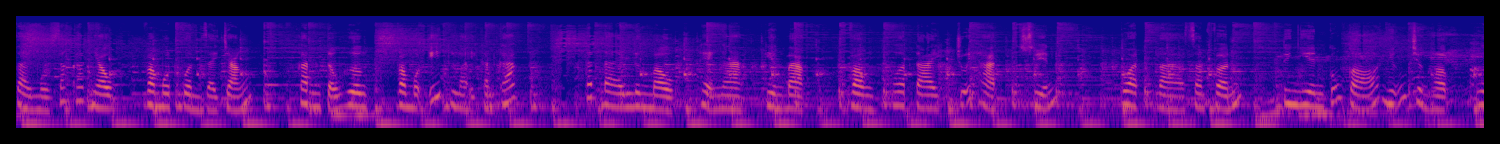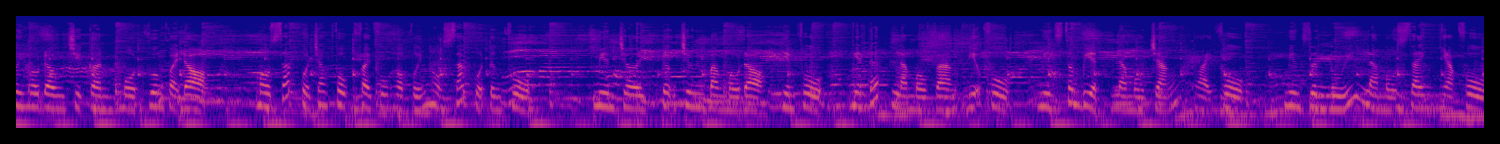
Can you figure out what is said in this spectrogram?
dài màu sắc khác nhau và một quần dài trắng, khăn tấu hương và một ít loại khăn khác. Tất đai lưng màu, thẻ ngà, tiền bạc, vòng, hoa tai, chuỗi hạt, xuyến, quạt và son phấn. Tuy nhiên cũng có những trường hợp người hầu đồng chỉ cần một vuông vải đỏ. Màu sắc của trang phục phải phù hợp với màu sắc của từng phủ. Miền trời tượng trưng bằng màu đỏ, thiên phủ, miền đất là màu vàng, địa phủ, miền sông biển là màu trắng, thoải phủ miền rừng núi là màu xanh nhạc phủ.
